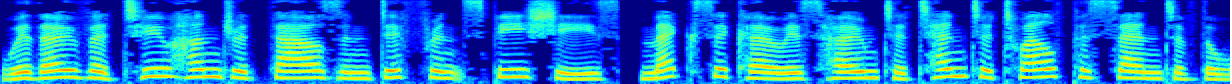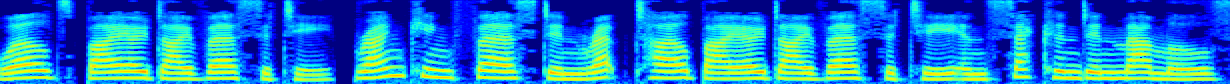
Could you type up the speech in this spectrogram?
With over 200,000 different species, Mexico is home to 10 to 12% of the world's biodiversity, ranking first in reptile biodiversity and second in mammals.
